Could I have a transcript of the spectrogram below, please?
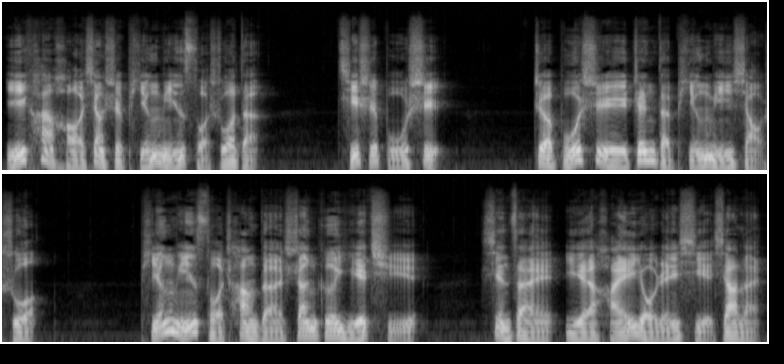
一看好像是平民所说的，其实不是。这不是真的平民小说，平民所唱的山歌野曲，现在也还有人写下来，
